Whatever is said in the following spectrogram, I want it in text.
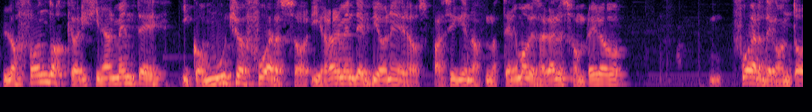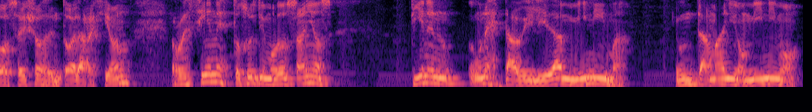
los fondos que originalmente y con mucho esfuerzo y realmente pioneros, así que nos tenemos que sacar el sombrero fuerte con todos ellos en toda la región, recién estos últimos dos años tienen una estabilidad mínima, un tamaño mínimo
